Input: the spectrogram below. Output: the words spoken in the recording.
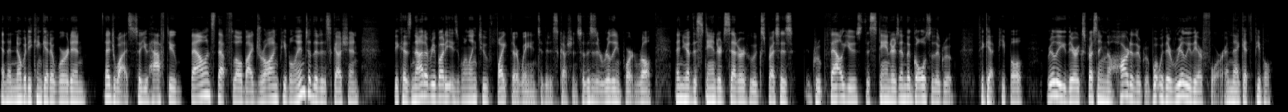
and then nobody can get a word in edgewise. So you have to balance that flow by drawing people into the discussion because not everybody is willing to fight their way into the discussion. So this is a really important role. Then you have the standard setter who expresses group values, the standards, and the goals of the group to get people really they're expressing the heart of the group, what were they really there for? And that gets people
